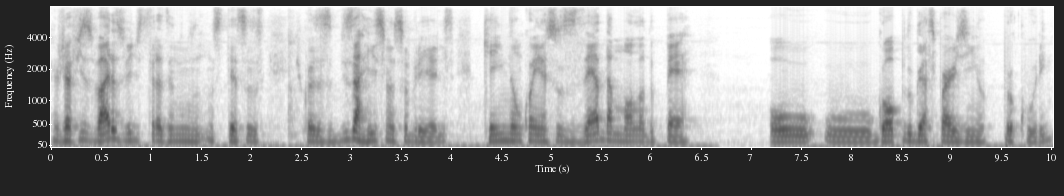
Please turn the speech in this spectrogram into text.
Eu já fiz vários vídeos trazendo uns textos de coisas bizarríssimas sobre eles. Quem não conhece o Zé da Mola do Pé ou o Golpe do Gasparzinho, procurem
